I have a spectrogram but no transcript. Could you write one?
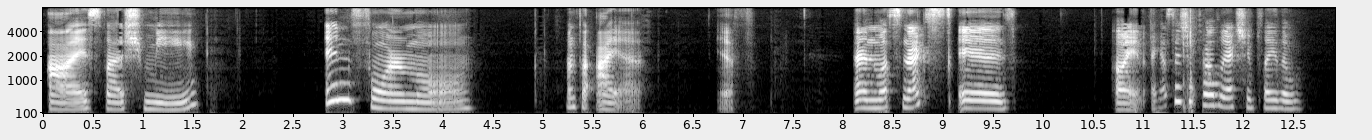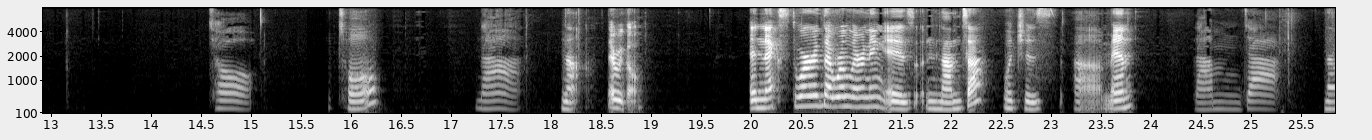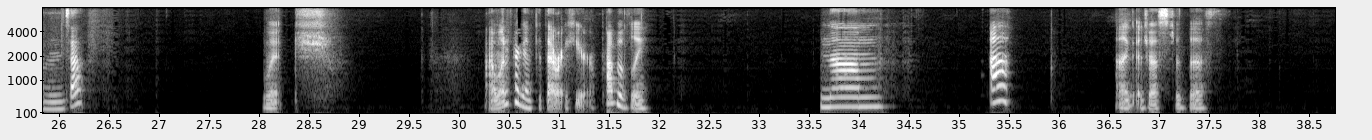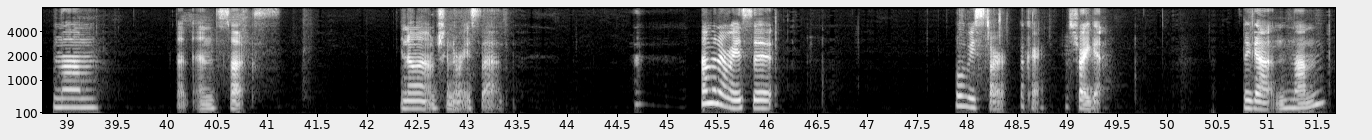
I slash me. Informal. I'm gonna put IF. If. And what's next is oh wait, I guess I should probably actually play the 저 저. 나 Nah. There we go. And next word that we're learning is 남자, which is uh, man. 남자 남자. Which I wonder if I can fit that right here. Probably. Nam. Ah. I like adjusted this. Nam. That end sucks. You know what? I'm just gonna erase that. I'm gonna erase it. We'll restart. Okay, let's try again. We got nam.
